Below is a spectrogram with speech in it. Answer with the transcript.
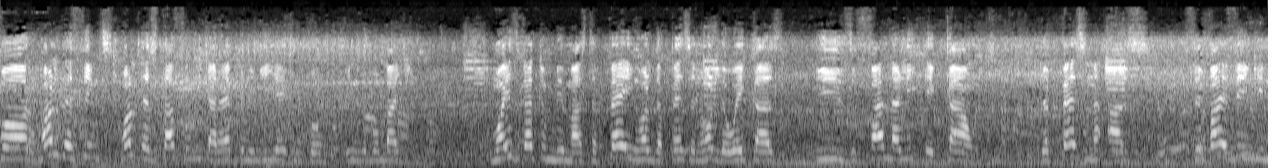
for all the things, all the stuff which are happening here in Congo, in Lubumbashi. Moise Katumbi must pay all the person, all the workers, is finally account. The person are surviving in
